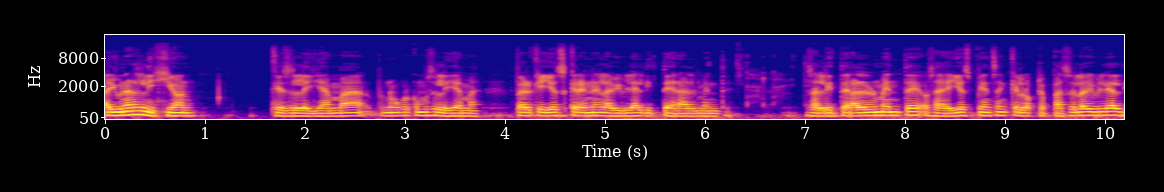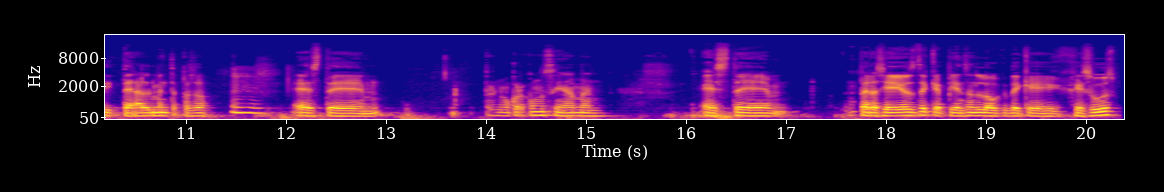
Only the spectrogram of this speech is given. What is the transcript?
hay una religión que se le llama, no me acuerdo cómo se le llama, pero que ellos creen en la Biblia literalmente. O sea, literalmente, o sea, ellos piensan que lo que pasó en la Biblia literalmente pasó. Este. Pero no me acuerdo cómo se llaman. Este. Pero sí, ellos de que piensan lo de que Jesús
